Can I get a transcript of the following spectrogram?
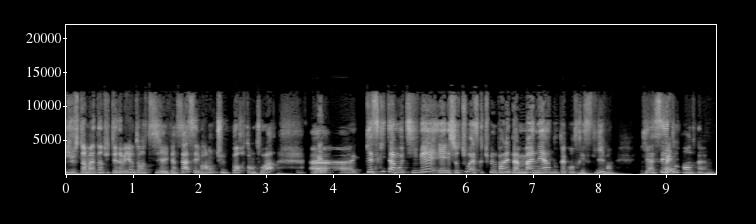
juste un matin, tu t'es réveillé en disant si j'allais faire ça. C'est vraiment que tu le portes en toi. Euh, qu'est-ce qui t'a motivé Et surtout, est-ce que tu peux nous parler de la manière dont tu as construit ce livre, qui est assez étonnante quand même?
